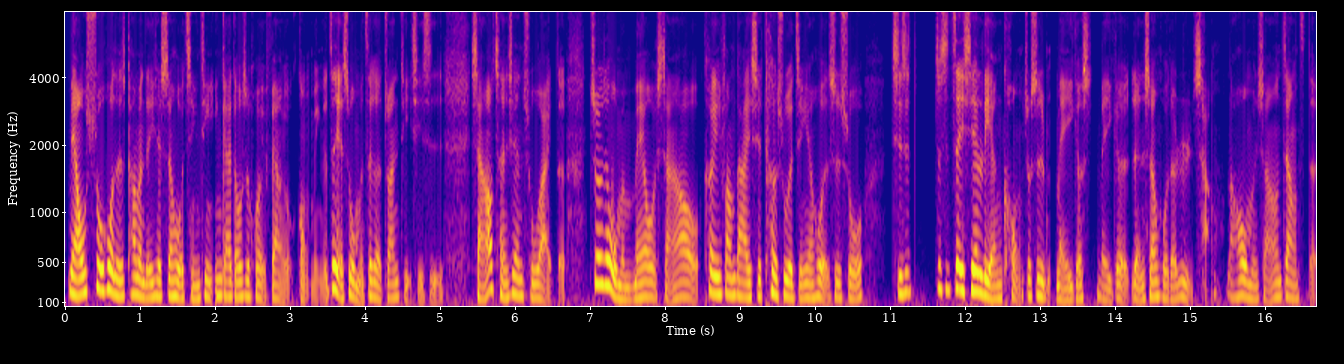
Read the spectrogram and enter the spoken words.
描述或者是他们的一些生活情境，应该都是会非常有共鸣的。这也是我们这个专题其实想要呈现出来的，就是我们没有想要刻意放大一些特殊的经验，或者是说其实。就是这些脸孔，就是每一个每一个人生活的日常，然后我们想用这样子的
